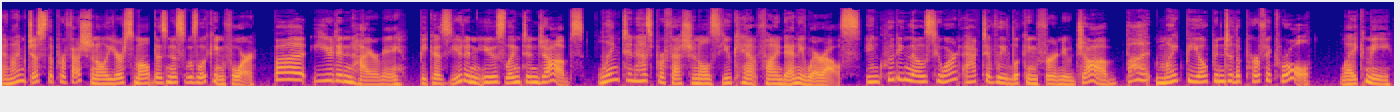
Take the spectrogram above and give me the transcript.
and I'm just the professional your small business was looking for. But you didn't hire me because you didn't use LinkedIn jobs. LinkedIn has professionals you can't find anywhere else, including those who aren't actively looking for a new job, but might be open to the perfect role, like me.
